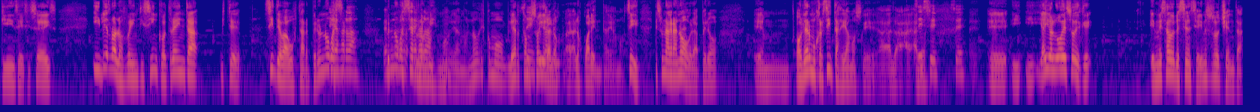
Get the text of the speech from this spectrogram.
15, 16, y leerlo a los 25, 30, viste, sí te va a gustar, pero no Sí, va pero no va a ser lo verdad. mismo, Mm. digamos, ¿no? Es como leer Tom Sí, Sawyer a los, a los 40, digamos. Sí, es una gran obra, pero... em, o leer Mujercitas, digamos, que a, a- Sí, los- sí, sí. eh, y, y- y hay algo de eso de que en esa adolescencia y en esos 80,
